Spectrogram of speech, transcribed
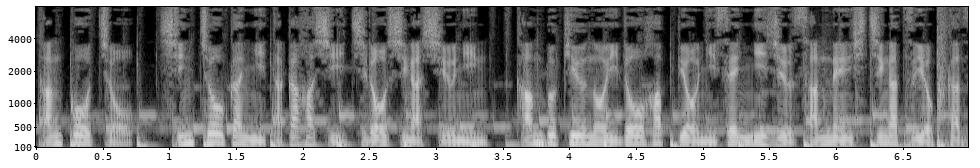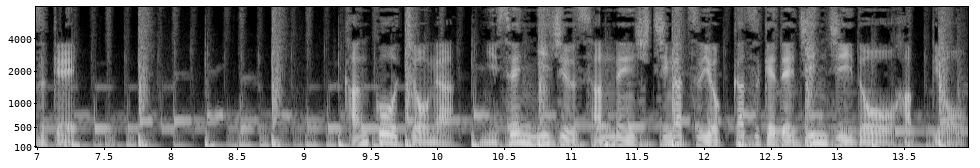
観光庁新長官に高橋一郎氏が就任。幹部級の移動発表2023年7月4日付観光庁が2023年7月4日付で人事異動を発表。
